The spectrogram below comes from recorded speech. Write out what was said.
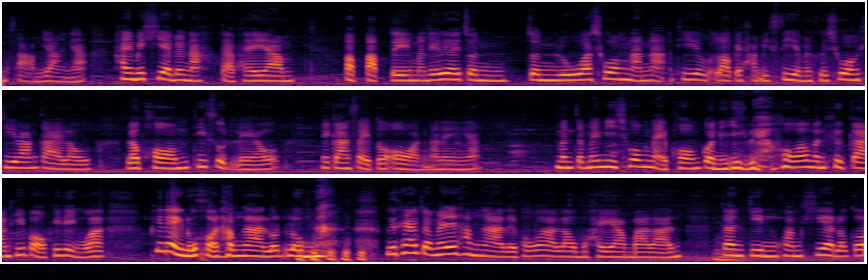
ำสามอย่างเนี้ย ให้ไม่เครียดด้วยนะ แต่พยายามปรับปรับตัวเองมาเรื่อยๆ จนจนรู้ว่าช่วงนั้นอะที่เราไปทำอีกซี่มันคือช่วงที่ร่างกายเรา เราพร้อมที่สุดแล้ว ในการใส่ตัวอ่อนอะไรอย่างเงี้ยมันจะไม่มีช่วงไหนพร้อมกว่านี้อีกแล้ว เพราะว่ามันคือการที่บอกพี่เน่งว่า พี่เน่งหนูขอทำงานลดลงนะคือแทบจะไม่ได้ทำงานเลย เพราะว่าเราพยายามบาลานซ์การกินความเครียดแล้วก็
